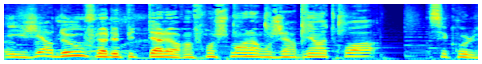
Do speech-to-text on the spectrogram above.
Et il gère de ouf là depuis tout à l'heure. hein. Franchement là on gère bien à 3. C'est cool.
